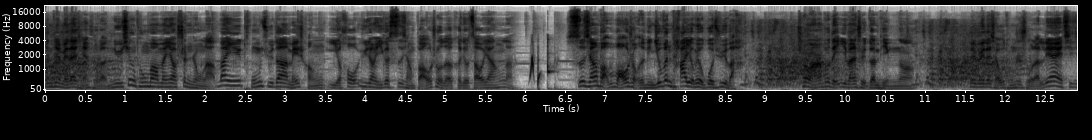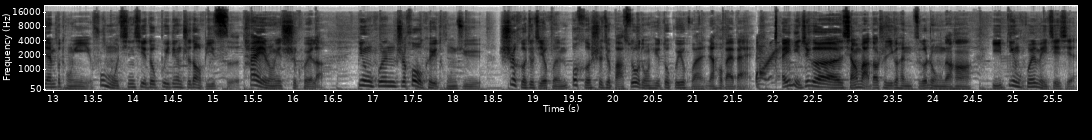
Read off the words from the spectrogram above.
今天没带钱说了，女性同胞们要慎重了，万一同居的没成，以后遇到一个思想保守的，可就遭殃了。思想保不保守的，你就问他有没有过去吧。这玩意儿不得一碗水端平啊！微微的小吴同志说了，恋爱期间不同意，父母亲戚都不一定知道彼此，太容易吃亏了。订婚之后可以同居，适合就结婚，不合适就把所有东西都归还，然后拜拜。哎，你这个想法倒是一个很折中的哈，以订婚为界限，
